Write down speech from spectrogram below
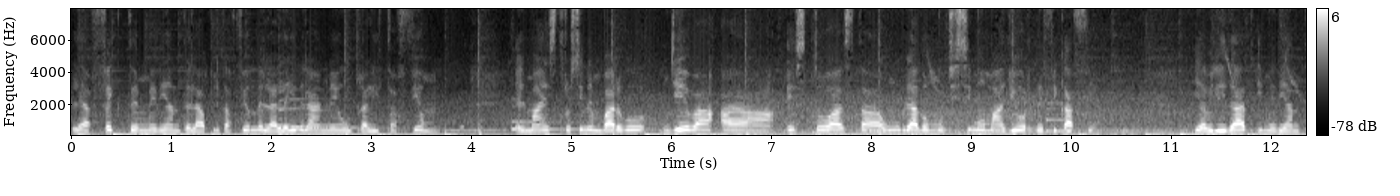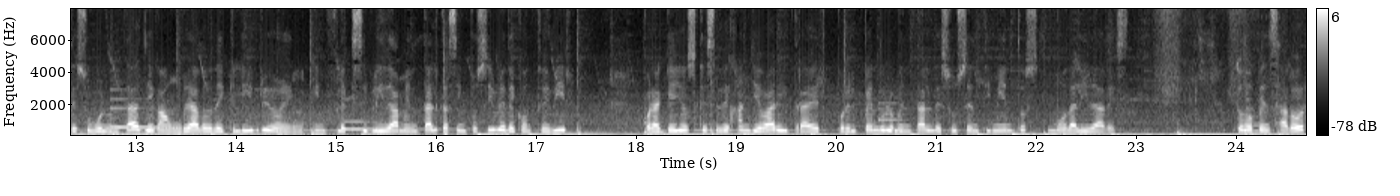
le afecten mediante la aplicación de la ley de la neutralización. El maestro, sin embargo, lleva a esto hasta un grado muchísimo mayor de eficacia y habilidad y mediante su voluntad llega a un grado de equilibrio en inflexibilidad mental casi imposible de concebir por aquellos que se dejan llevar y traer por el péndulo mental de sus sentimientos y modalidades. Todo pensador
